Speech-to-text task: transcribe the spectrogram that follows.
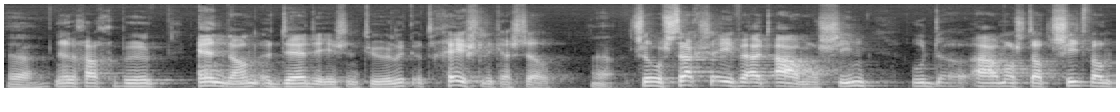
Ja. Ja, dat gaat gebeuren. En dan het derde is natuurlijk het geestelijk herstel. Ja. Zullen we straks even uit Amos zien, hoe Amos dat ziet, want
